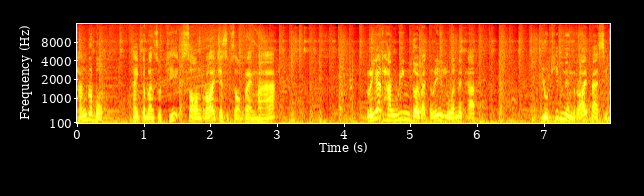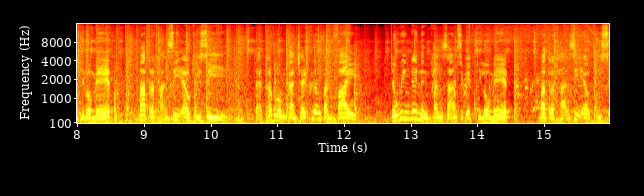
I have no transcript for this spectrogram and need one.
ทั้งระบบให้กำลังสุทธิ 272 แรงม้า ระยะทางวิ่งโดยแบตเตอรี่ล้วนนะครับ อยู่ที่ 180 กิโลเมตร มาตรฐาน CLTC แต่ถ้ารวมการใช้เครื่องปั่นไฟ จะวิ่งได้ 1,031 กิโลเมตร มาตรฐาน CLTC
